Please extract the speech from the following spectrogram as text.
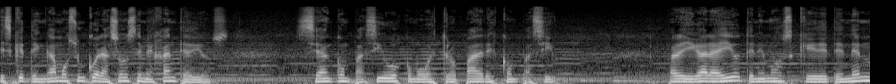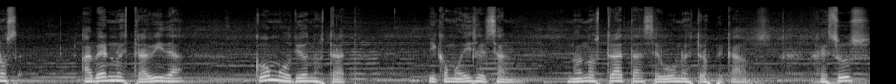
es que tengamos un corazón semejante a Dios sean compasivos como vuestro Padre es compasivo. Para llegar a ello tenemos que detenernos a ver nuestra vida como Dios nos trata. Y como dice el Salmo, no nos trata según nuestros pecados. Jesús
